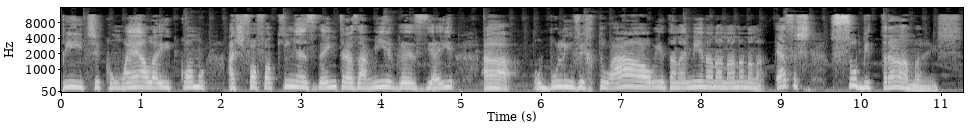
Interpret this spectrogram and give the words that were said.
Pete, com ela e como as fofoquinhas entre as amigas e aí a, o bullying virtual e nananina, nananana. Essas subtramas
